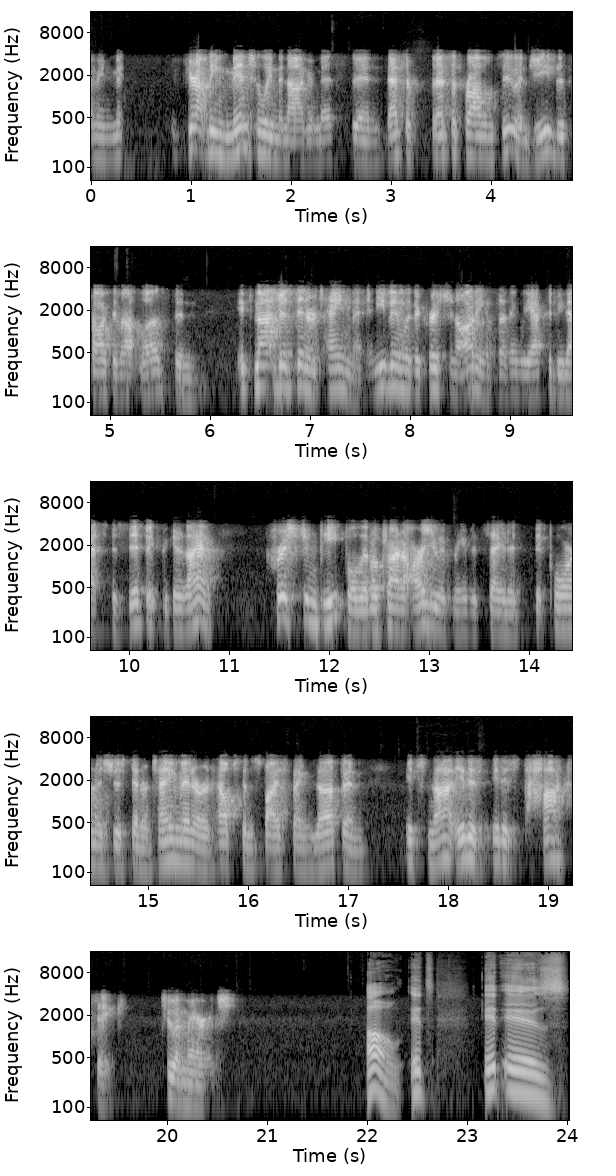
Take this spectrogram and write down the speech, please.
I mean, if you're not being mentally monogamous, then that's a that's a problem too. And Jesus talked about lust, and it's not just entertainment. And even with a Christian audience, I think we have to be that specific because I have Christian people that'll try to argue with me that say that, that porn is just entertainment or it helps them spice things up, and it's not. It is it is toxic to a marriage. Oh, it's it is.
